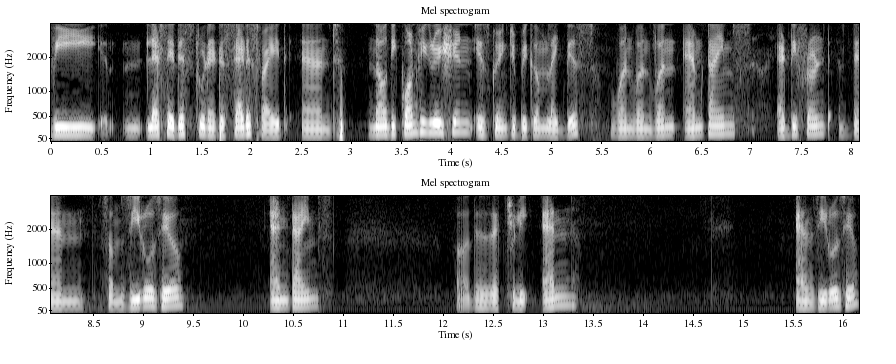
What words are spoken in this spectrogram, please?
we let's say this student is satisfied and now the configuration is going to become like this. 111 m times at the front then some zeros here n times. Uh, this is actually n and zeros here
